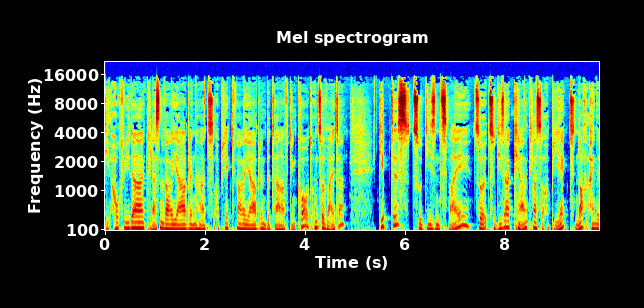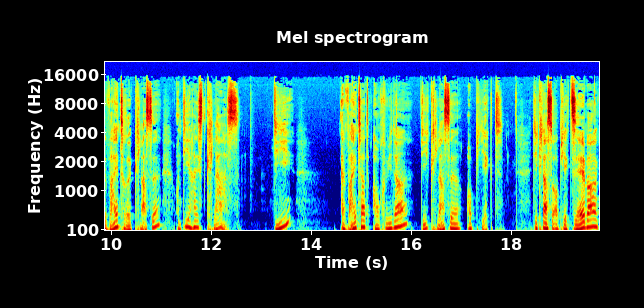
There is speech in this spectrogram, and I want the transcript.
die auch wieder Klassenvariablen hat, Objektvariablen bedarf, den Code und so weiter, gibt es zu diesen zwei, zu, zu dieser Kernklasse Objekt noch eine weitere Klasse und die heißt Class die erweitert auch wieder die Klasse Objekt. Die Klasse Objekt selber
